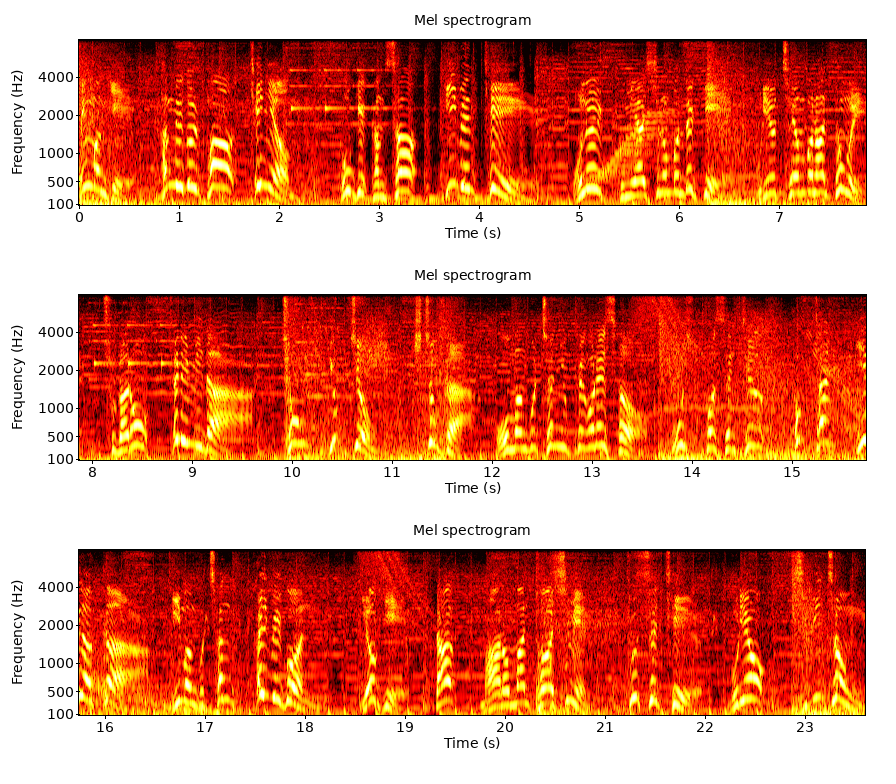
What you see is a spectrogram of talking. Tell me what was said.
100만 개 판매 돌파 기념 고객 감사 이벤트. 오늘 구매하시는 분들께 무료 체험본 한 통을 추가로 드립니다. 총 6종 기존가 59,600원에서 50% 폭탄 인하가 29,800원. 여기에 딱 만원만 더하시면 두 세트 무려 12종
